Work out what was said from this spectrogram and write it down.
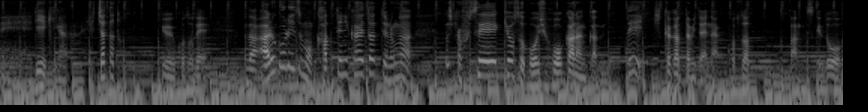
えー利益が減っちゃったということでだアルゴリズムを勝手に変えたっていうのが確か不正競争防止法かなんかで引っかかったみたいなことだったんですけど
